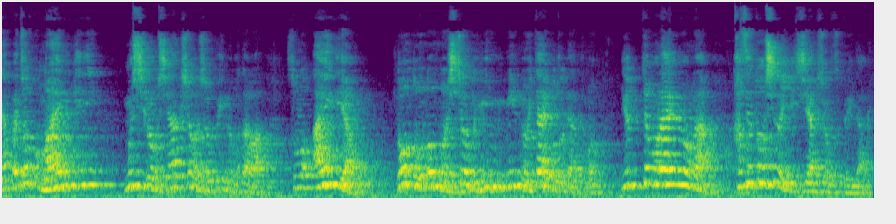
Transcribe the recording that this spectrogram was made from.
やっぱりちょっと前向きにむしろ市役所の職員の方はそのアイディアをどんどんどんどん市長の耳の痛いことであっても言ってもらえるような風通しのいい市役所を作りたい。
